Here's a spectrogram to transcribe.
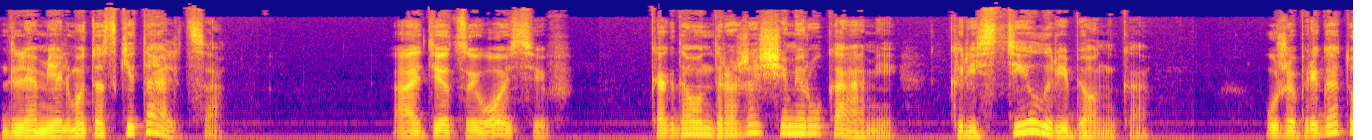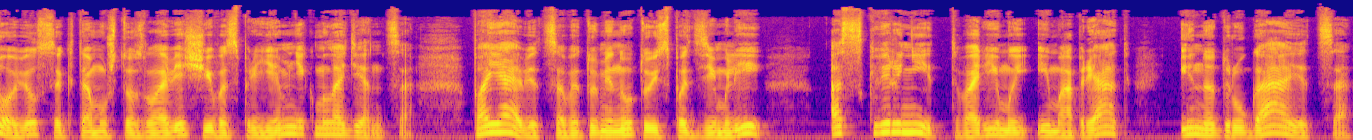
для Мельмута-скитальца — отец Иосиф, когда он дрожащими руками крестил ребенка, уже приготовился к тому, что зловещий восприемник младенца появится в эту минуту из-под земли, осквернит творимый им обряд и надругается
